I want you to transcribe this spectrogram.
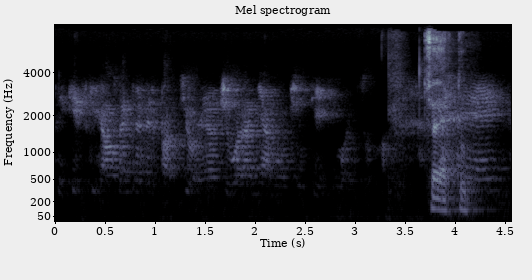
perché scriviamo sempre per passione, non ci guadagniamo un centesimo insomma. Certo. Eh,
